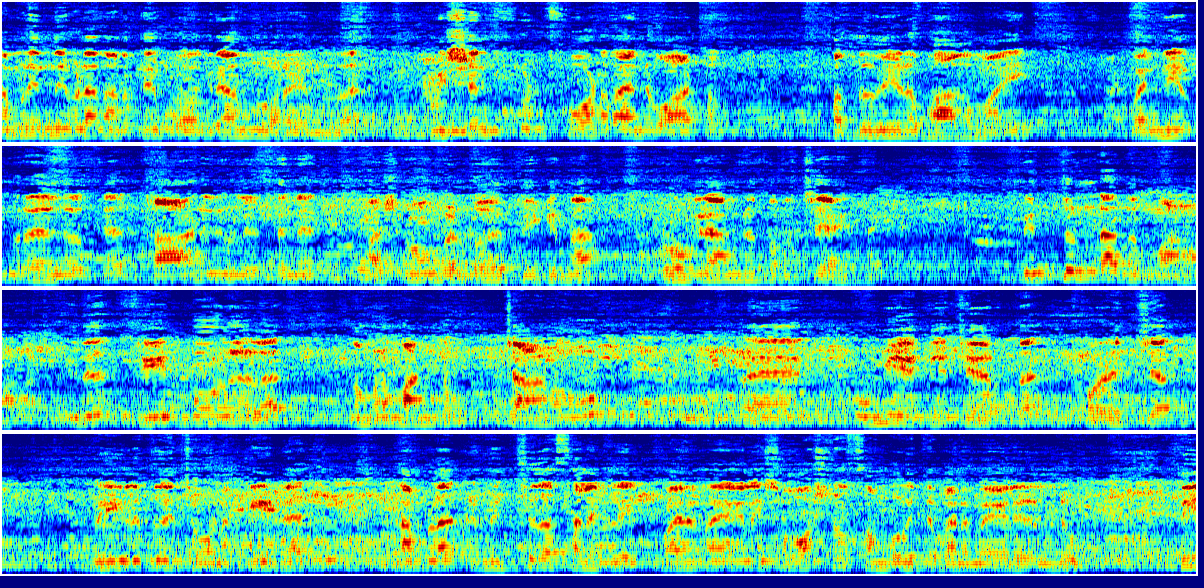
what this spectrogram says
നമ്മൾ ഇന്ന് ഇവിടെ നടത്തിയ പ്രോഗ്രാം എന്ന് പറയുന്നത് mission food fodder and water പദ്ധതിയുടെ ഭാഗമായി വന്യമൃഗങ്ങൾക്ക് കാടിനുള്ളിൽ തന്നെ ഭക്ഷണവും വെള്ളവും എത്തിക്കുന്ന പ്രോഗ്രാമിന്റെ തുടർച്ചയായിട്ട്. വിത്തുണ്ട നിർമ്മാണമാണ്. ഇത് ഫീഡ് ബോളുകൾ നമ്മൾ മണ്ണും ചാണകവും ഉമ്മിയൊക്കെ ചേർത്ത് കുഴച്ച് വെയിലത്ത് വെച്ച് ഉണക്കിയിട്ട് നമ്മൾ നിശ്ചിത സ്ഥലങ്ങളിൽ വനമേഖലയിൽ ശോഷണം സംഭവിച്ച വനമേഖലകളിലും തീ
